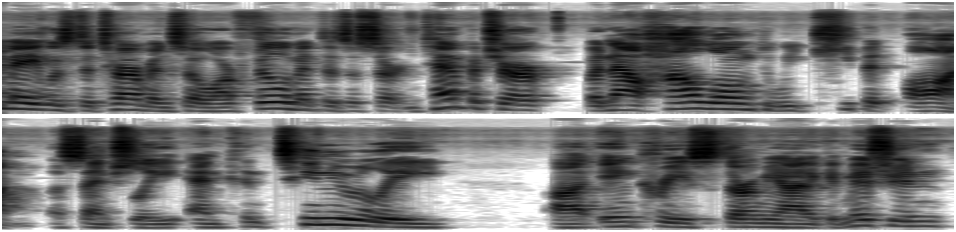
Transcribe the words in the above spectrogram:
MA was determined, so our filament is a certain temperature, but now how long do we keep it on essentially and continually uh, increase thermionic emission?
